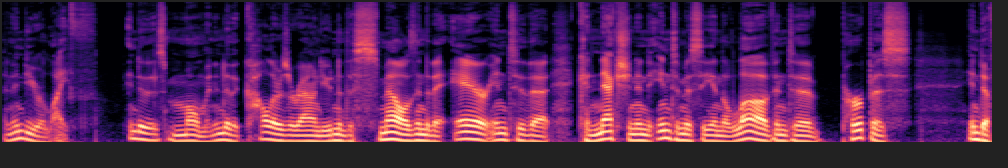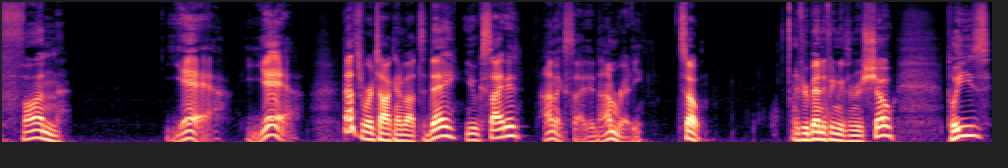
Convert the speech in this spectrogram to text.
and into your life, into this moment, into the colors around you, into the smells, into the air, into the connection, into intimacy, into love, into purpose, into fun. Yeah, yeah. That's what we're talking about today. You excited? I'm excited. I'm ready. So, if you're benefiting from this show, please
